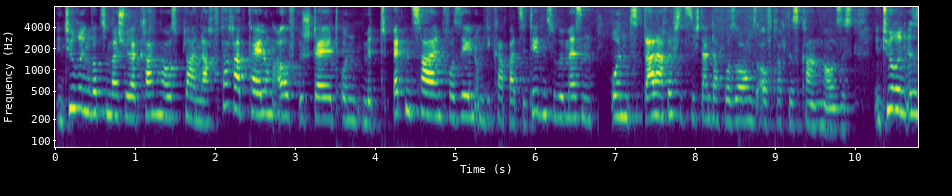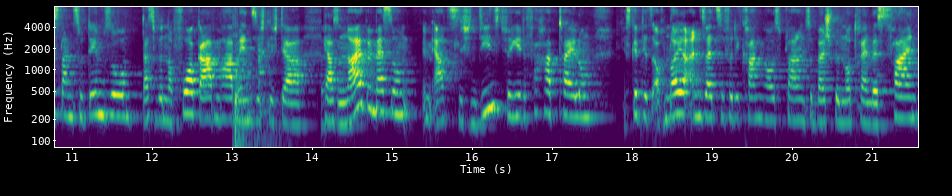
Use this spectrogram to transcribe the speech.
In Thüringen wird zum Beispiel der Krankenhausplan nach Fachabteilung aufgestellt und mit Bettenzahlen versehen, um die Kapazitäten zu bemessen und danach richtet sich dann der Versorgungsauftrag des Krankenhauses. In Thüringen ist es dann zudem so, dass wir noch Vorgaben haben hinsichtlich der Personalbemessung im ärztlichen Dienst für jede Fachabteilung. Es gibt jetzt auch neue Ansätze für die Krankenhausplanung, zum Beispiel in Nordrhein-Westfalen.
